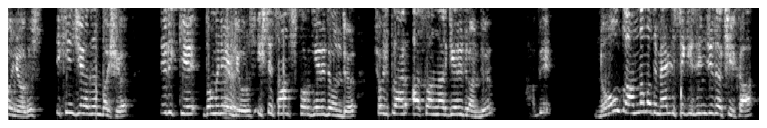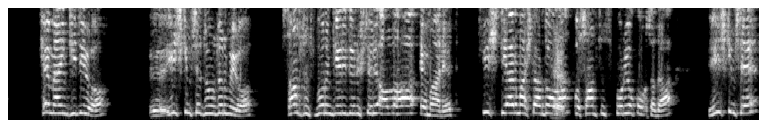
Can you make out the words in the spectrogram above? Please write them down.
oynuyoruz. İkinci yarının başı. Dedik ki domine Evet. ediyoruz. İşte Samspor geri döndü. Çocuklar, aslanlar geri döndü. Abi ne oldu anlamadım. 58. dakika. Hemen gidiyor. Ee, hiç kimse durdurmuyor. Samsun Spor'un geri dönüşleri Allah'a emanet. Hiç diğer maçlarda olan Evet. o Samsun Spor yok ortada. Hiç kimse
